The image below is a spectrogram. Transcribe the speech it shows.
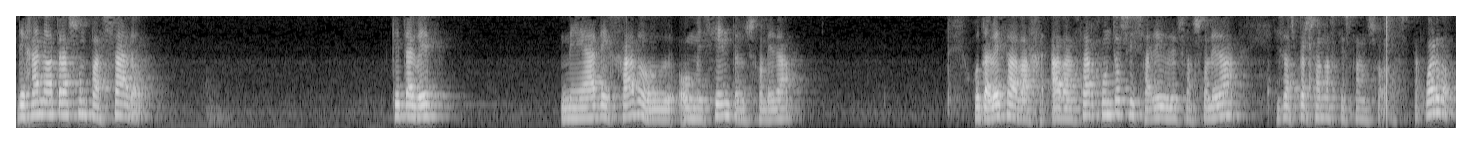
dejando atrás un pasado que tal vez me ha dejado o me siento en soledad. O tal vez avanzar juntos y salir de esa soledad, esas personas que están solas, ¿de acuerdo?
